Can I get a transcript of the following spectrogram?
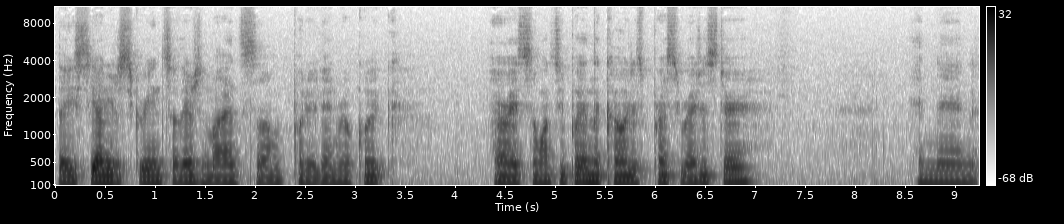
that you see on your screen. So there's mine. So I'm put it in real quick. Alright, so once you put in the code, just press register. And then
